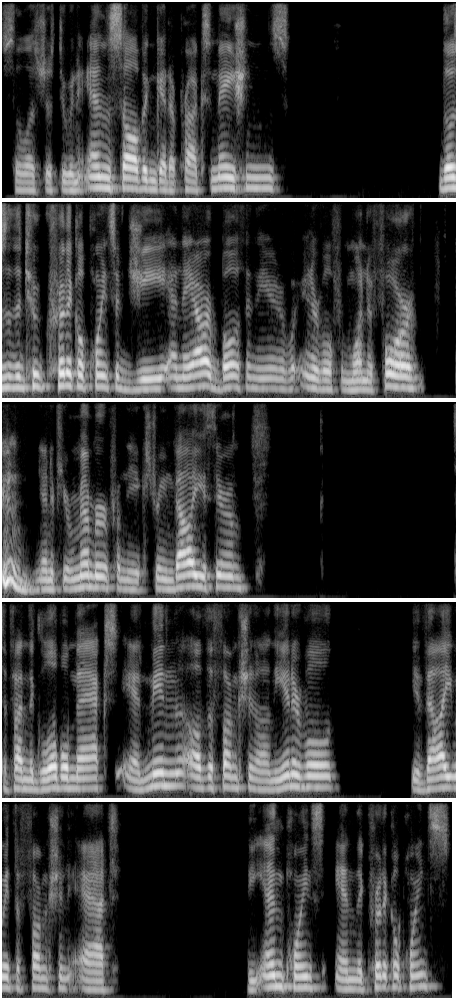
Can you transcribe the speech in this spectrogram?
So let's just do an n solve and get approximations. Those are the two critical points of G, and they are both in the interval, interval from 1 to 4. and if you remember from the extreme value theorem, to find the global max and min of the function on the interval, evaluate the function at the endpoints and the critical points.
